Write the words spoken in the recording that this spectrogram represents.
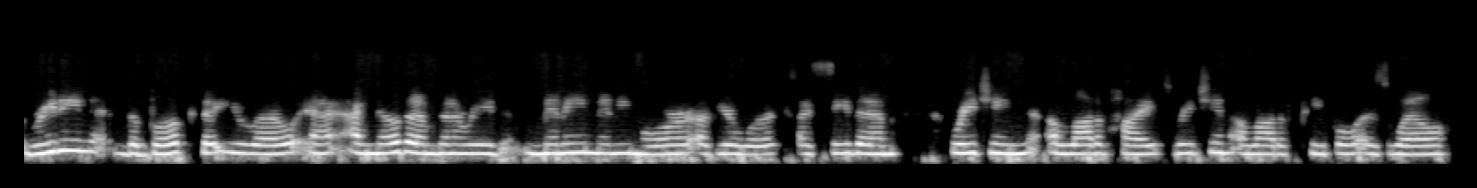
Reading the book that you wrote, I know that I'm going to read many, many more of your works. I see them reaching a lot of heights, reaching a lot of people as well.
